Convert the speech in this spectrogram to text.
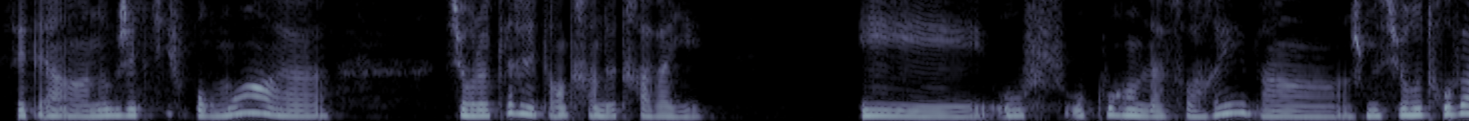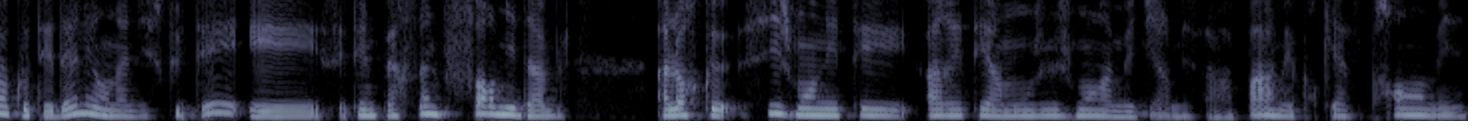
C'était un objectif pour moi, heu, sur lequel j'étais en train de travailler et au courant de la soirée, ben, je me suis retrouvée à côté d'elle et on a discuté et c'était une personne formidable. Alors que si je m'en étais arrêtée à mon jugement, à me dire: «Mais ça va pas, mais pour qui elle se prend, mais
